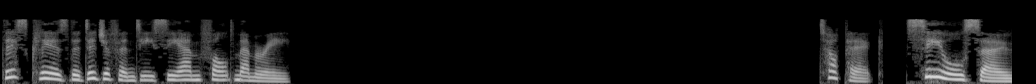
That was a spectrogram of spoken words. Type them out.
This clears the Digifant ECM fault memory. See also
